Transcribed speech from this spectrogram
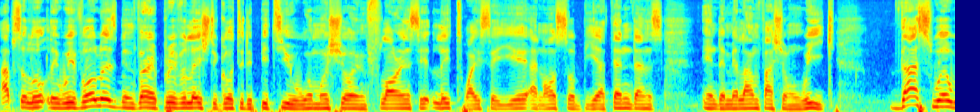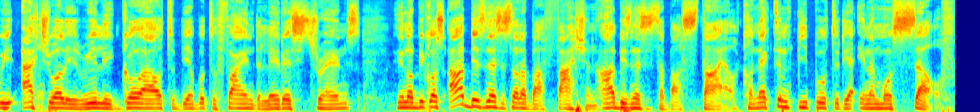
Absolutely. We've always been very privileged to go to the Pitti Uomo show in Florence, Italy twice a year and also be attendance in the Milan Fashion Week that's where we actually really go out to be able to find the latest trends you know because our business is not about fashion. Our business is about style connecting people to their innermost self.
